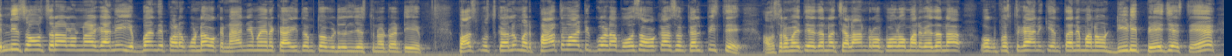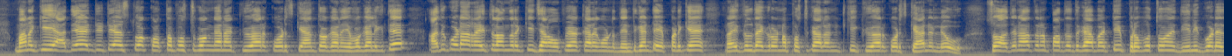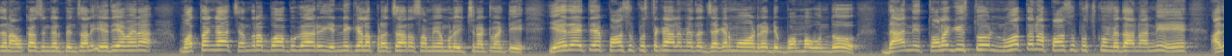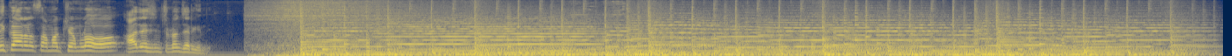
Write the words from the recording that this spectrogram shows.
ఎన్ని సంవత్సరాలు ఉన్నా కానీ ఇబ్బంది పడకుండా ఒక నాణ్యమైన కాగితంతో విడుదల చేస్తున్నటువంటి పాస్ పుస్తకాలు. మరి పాత వాటికి కూడా బహుశా అవకాశం కల్పిస్తే అవసరమైతే ఏదైనా చలాన్ రూపంలో మనం ఏదైనా ఒక పుస్తకానికి ఇంతని మనం డీడీ పే చేస్తే మనకి అదే డీటెయిల్స్తో కొత్త పుస్తకం కానీ క్యూఆర్ కోడ్ స్కాన్తో కానీ ఇవ్వగలిగితే అది కూడా రైతులందరికీ చాలా ఉపయోగకరంగా ఉంటుంది. ఎందుకంటే ఇప్పటికే రైతుల దగ్గర ఉన్న పుస్తకాలన్నిటికీ క్యూఆర్ కోడ్ స్కాన్ లేవు. సో అధునాతన పద్ధతి కాబట్టి ప్రభుత్వం దీనికి కూడా ఏదైనా అవకాశం కల్పించాలి. ఏదేమైనా మొత్తంగా చంద్రబాబు గారు ఎన్నికల ప్రచార సమయంలో ఇచ్చినటువంటి ఏదైతే పాసు పుస్తకాల మీద జగన్మోహన్ రెడ్డి బొమ్మ ఉందో దాన్ని తొలగిస్తూ నూతన పాసు పుస్తకం విధానాన్ని అధికారుల సమక్షంలో ఆదేశించడం జరిగింది.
